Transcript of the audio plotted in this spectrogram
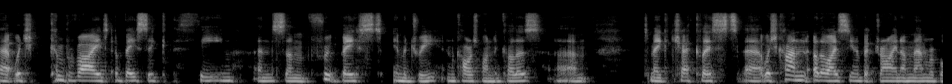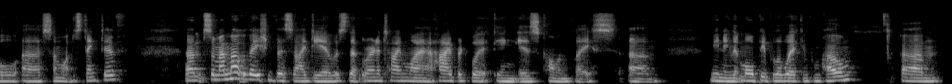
uh, which can provide a basic theme and some fruit-based imagery and corresponding colors um, to make a checklist, uh, which can otherwise seem a bit dry and unmemorable, uh, somewhat distinctive. Um, so my motivation for this idea was that we're in a time where hybrid working is commonplace, um, meaning that more people are working from home. Um,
